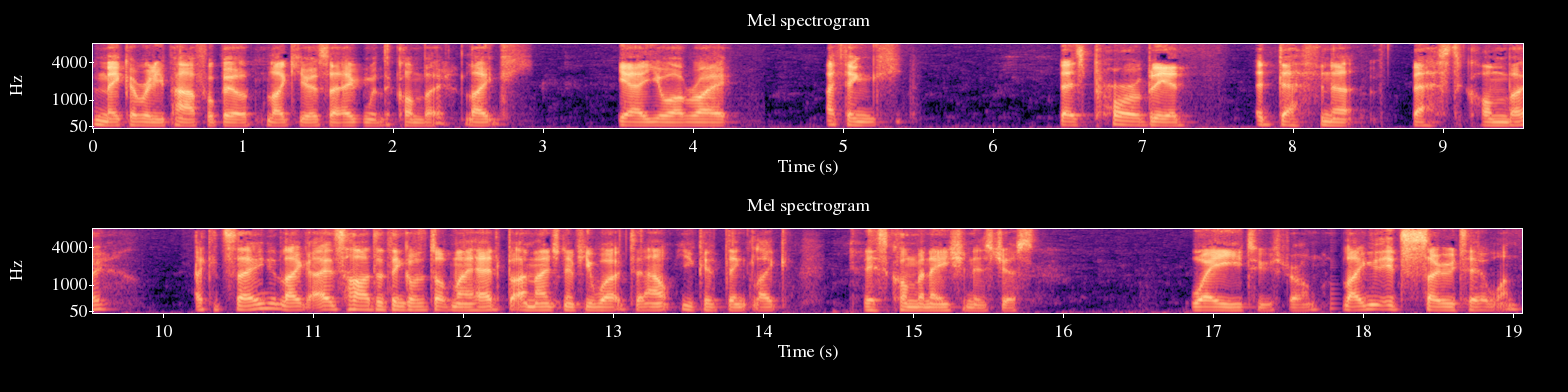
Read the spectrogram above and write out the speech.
make a really powerful build, like you were saying with the combo. Like, yeah, you are right. I think there's probably a, a definite best combo. I could say like it's hard to think off the top of my head, but I imagine if you worked it out, you could think like this combination is just way too strong. Like it's so tier one.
